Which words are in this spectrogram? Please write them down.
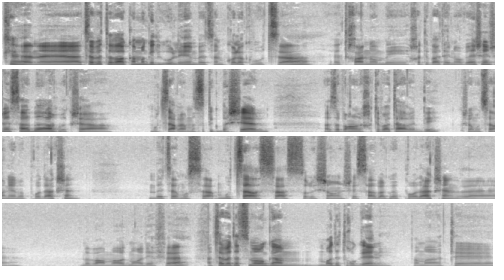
כן, אה, הצוות עבר כמה גלגולים, בעצם כל הקבוצה. התחלנו מחטיבת ה-Innovation של CyberArk, וכשהמוצר היה מספיק בשל, אז עברנו לחטיבת ה-R&D, כשהמוצר נהיה ב production. בעצם מוצר, מוצר SaaS ראשון של CyberArk ב production, זה דבר מאוד מאוד יפה. הצוות עצמו גם מאוד הטרוגני, זאת אומרת, אה,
